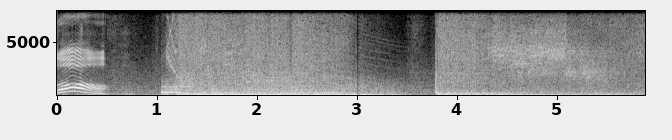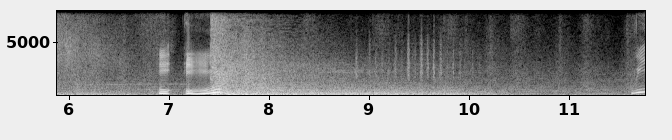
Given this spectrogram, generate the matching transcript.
ก็ เอ๊ะเอวิ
